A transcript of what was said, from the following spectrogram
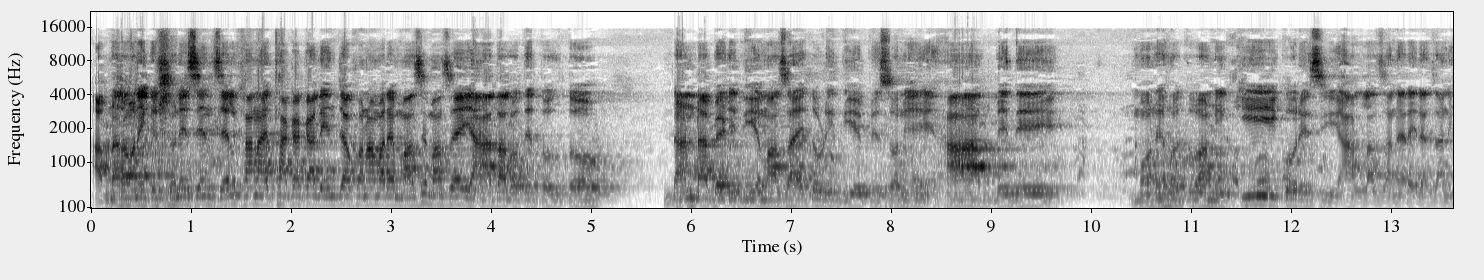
আপনারা অনেকে শুনেছেন, জেলখানায় থাকাকালীন যখন আমার মাঝে মাঝে আদালতে তুলতো, ডান্ডা বেড়ে দিয়ে মাথায় দড়ি দিয়ে, পেছনে হাত বেঁধে, মনে হতো আমি কি করেছি, আল্লাহ জানে আর এরা জানে।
